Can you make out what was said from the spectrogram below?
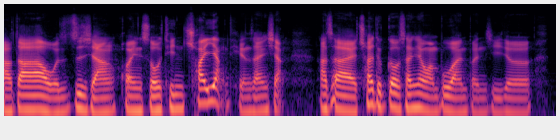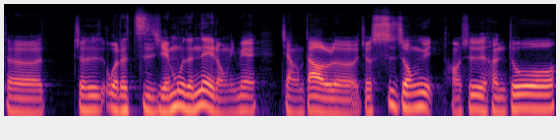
好，大家好，我是志祥，欢迎收听 Try 样田三项。那在 Try to Go 三项玩不完本集的的，就是我的子节目的内容里面讲到了，就四中运，好是很多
